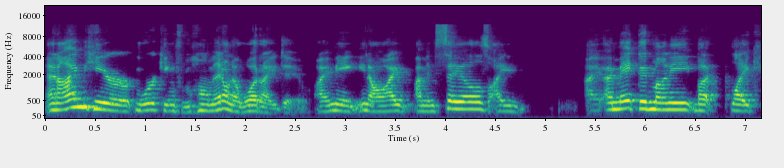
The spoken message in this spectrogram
And I'm here working from home. They don't know what I do. I mean, you know, I, I'm in sales. I, I, I make good money, but like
